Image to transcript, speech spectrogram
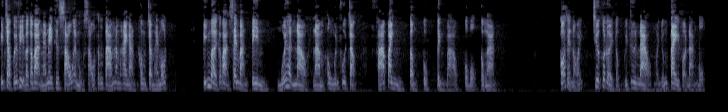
Kính chào quý vị và các bạn ngày hôm nay thứ 6 ngày 6 tháng 8 năm 2021. Kính mời các bạn xem bản tin mối hận nào làm ông Nguyễn Phú Trọng phá banh Tổng cục Tình báo của Bộ Công an. Có thể nói, chưa có đời Tổng bí thư nào mà nhúng tay vào đảng bộ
